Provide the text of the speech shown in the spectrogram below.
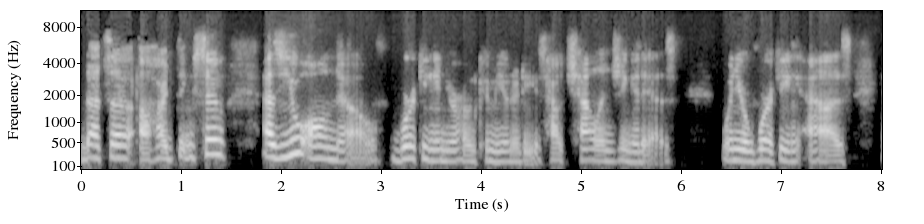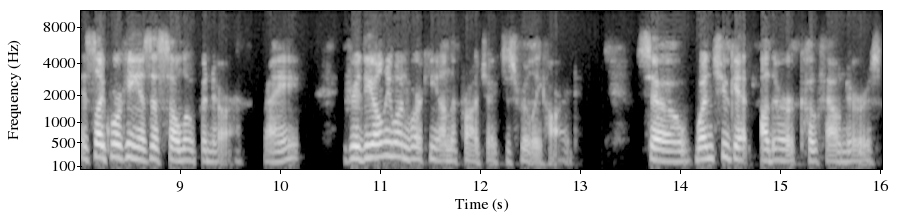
that's a, a hard thing. So as you all know, working in your own communities, how challenging it is when you're working as it's like working as a solopreneur, right? If you're the only one working on the project, it's really hard. So once you get other co-founders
